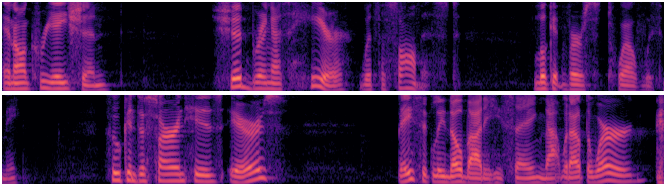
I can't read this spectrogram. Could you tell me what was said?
and on creation should bring us here with the psalmist. Look at verse 12 with me. Who can discern his errors? Basically, nobody, he's saying, not without the word.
